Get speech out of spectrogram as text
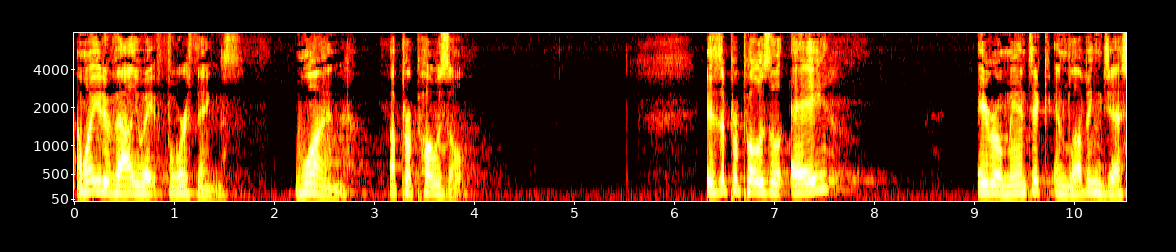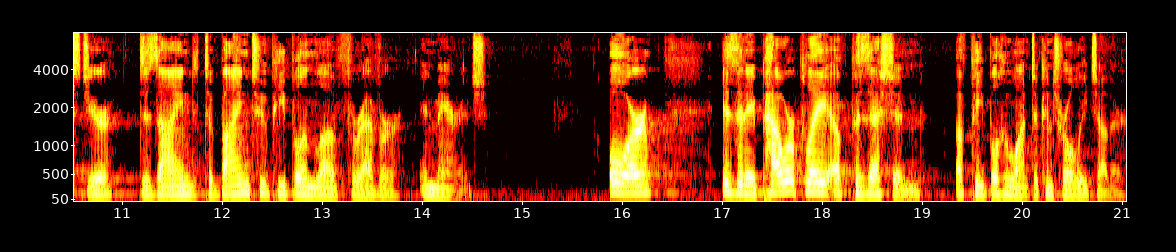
I want you to evaluate four things. One, a proposal. Is the proposal A, a romantic and loving gesture designed to bind two people in love forever in marriage? Or is it a power play of possession of people who want to control each other?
